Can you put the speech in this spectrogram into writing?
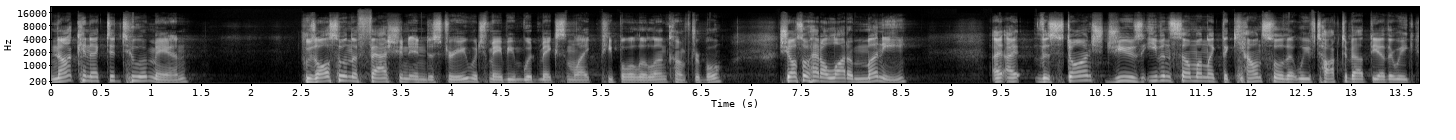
not connected to a man, who's also in the fashion industry, which maybe would make some like people a little uncomfortable. She also had a lot of money. I, I, the staunch Jews, even someone like the council that we've talked about the other week,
